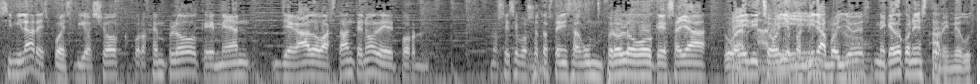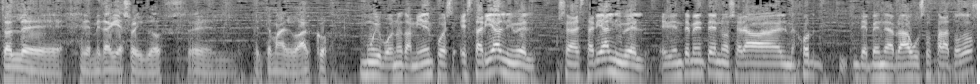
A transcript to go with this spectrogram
similares, pues Bioshock, por ejemplo, que me han llegado bastante, ¿no? De por no sé si vosotros tenéis algún prólogo que os haya Bueno, hayáis dicho, oye, pues mira, pues yo no. me quedo con este. A mí me gusta el de, de Metal Gear Solid 2, el, el tema del barco. muy bueno también, pues estaría al nivel. O sea, estaría al nivel. Evidentemente no será el mejor, depende, habrá gustos para todos.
